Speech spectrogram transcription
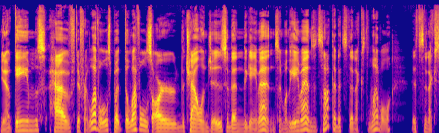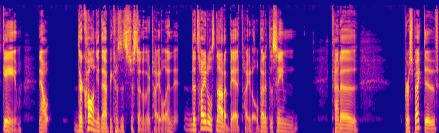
You know, games have different levels, but the levels are the challenges, and then the game ends. And when the game ends, it's not that it's the next level, it's the next game. Now, they're calling it that because it's just another title. And eh, the title's not a bad title, but at the same kind of perspective,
